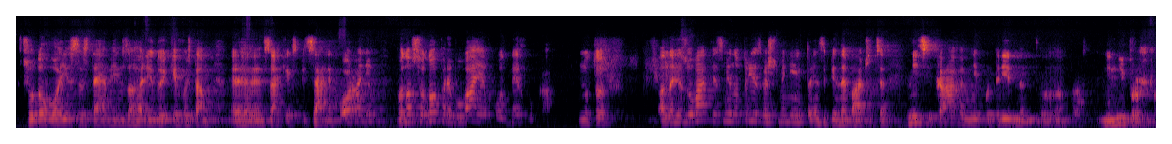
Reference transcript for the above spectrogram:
судової системи і взагалі до якихось там е, всяких спеціальних органів, воно все одно перебуває в одних руках. Ну то аналізувати зміну прізвищ мені в принципі не бачиться ні цікавим, ні потрібним. Ну, ні, ні про що.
